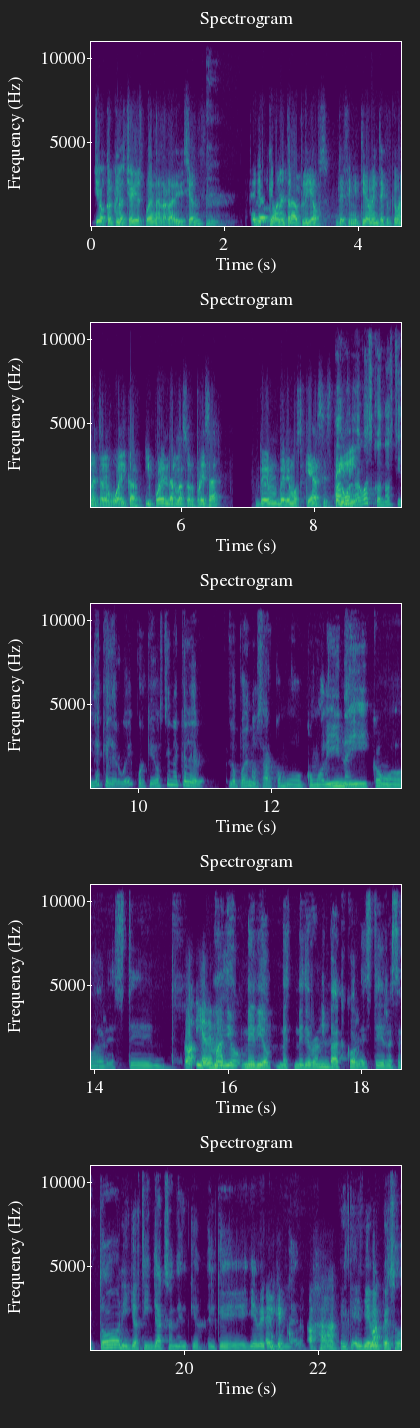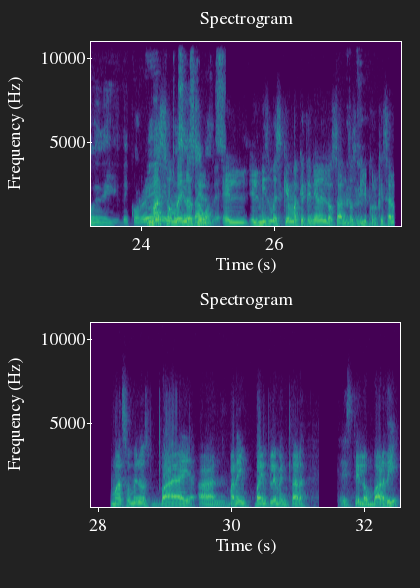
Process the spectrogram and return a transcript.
yo creo que los Chargers pueden ganar la división. Creo que van a entrar a playoffs, definitivamente, creo que van a entrar en wildcard y pueden dar la sorpresa. Ven- veremos qué hace Staley. Agua- Aguas con Austin Eckler, güey, porque Austin Eckler lo pueden usar como comodín ahí, como este No, y además, medio, medio, me- medio running back, este receptor, y Justin Jackson el que, el que lleve el que, la- ajá, el que él lleva el peso de, de correr. más o menos el, el- el mismo esquema que tenían en los Santos, que yo creo que es algo que más o menos va a, van a, va a implementar este Lombardi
